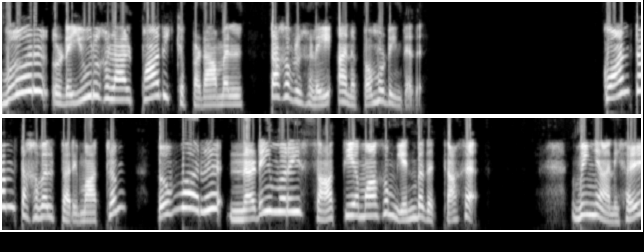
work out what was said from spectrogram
வேறு இடையூறுகளால் பாதிக்கப்படாமல் தகவல்களை அனுப்ப முடிந்தது. குவாண்டம் தகவல் பரிமாற்றம் எவ்வாறு நடைமுறை சாத்தியமாகும் என்பதற்காக விஞ்ஞானிகள்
